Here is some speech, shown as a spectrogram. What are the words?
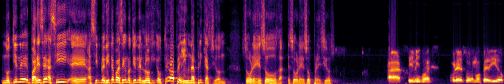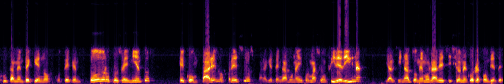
No tiene, parece así, eh, a simple vista parece que no tiene lógica. ¿Usted va a pedir una aplicación sobre esos, sobre esos precios? Así mismo es. Por eso hemos pedido justamente que nos cotejen todos los procedimientos, que comparen los precios para que tengamos una información fidedigna y al final tomemos las decisiones correspondientes.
